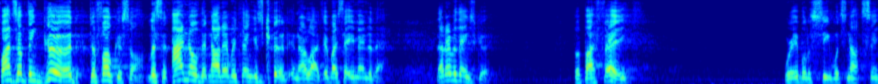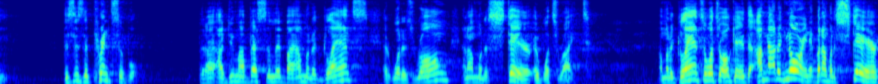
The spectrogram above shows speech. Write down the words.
Find something good to focus on. Listen, I know that not everything is good in our lives. Everybody say amen to that. Not everything's good. But by faith, we're able to see what's not seen. This is a principle that I, I do my best to live by. I'm going to glance at what is wrong and I'm going to stare at what's right. I'm going to glance at what's wrong. Okay, I'm not ignoring it, but I'm going to stare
